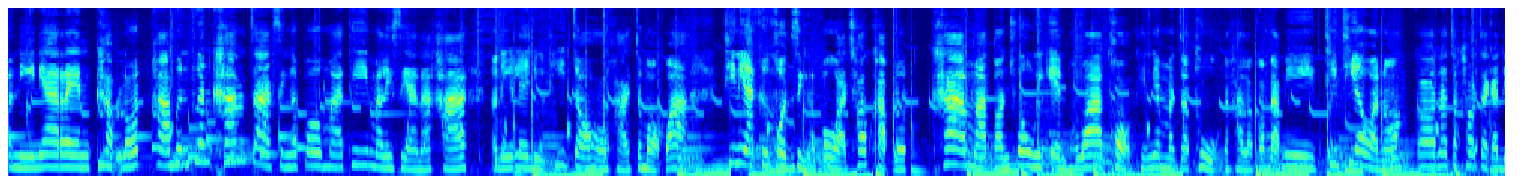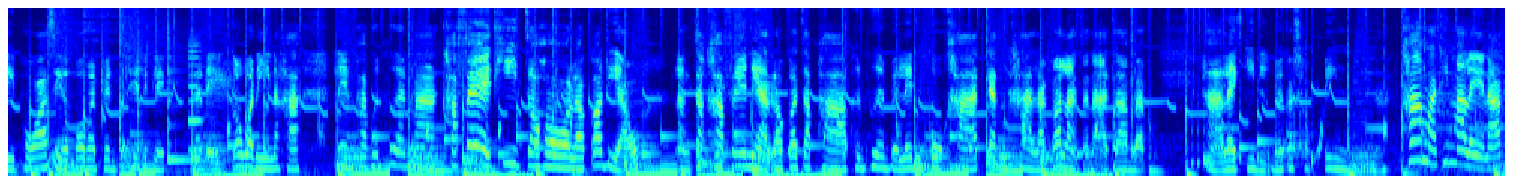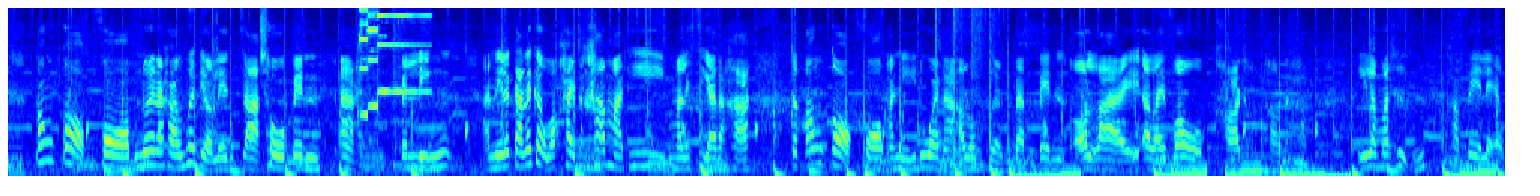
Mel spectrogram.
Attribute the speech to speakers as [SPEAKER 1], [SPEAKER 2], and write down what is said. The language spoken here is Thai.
[SPEAKER 1] วันนี้เนี่ยเรนขับรถพาเพื่อนๆข้ามจากสิงคโปร์มาที่มาเลเซียนะคะ ตอนนี้เรนอยู่ที่จอฮอค่ะ จะบอกว่าที่เนี่ยคือคนสิงคโปร์อะชอบขับรถข้ามมาตอนช่วงวีคเอนเพราะว่าของที่เนี่ยมันจะถูกนะคะ แล้วก็แบบมีที่เที่ยวอะเนาะ ก็น่าจะเข้าใจกันดีเพราะว่าสิงคโปร์มันเป็นประเทศเล็กๆนั่นเองก็วันนี้นะคะ เรนพาเพื่อนๆมาคาเฟ่ที่จอฮอแล้วก็เดี๋ยวหลังจากคาเฟ่เนี่ยเราก็จะพาเพื่อนๆไปเล่นโกคาร์ทกันค่ะ แล้วก็หลังจากนั้นอาจจะแบบ หาอะไรกินหรือไม่ก็ช้อปปิ้งนะข้ามมาที่มาเลยนะ ต้องกรอกฟอร์มด้วยนะคะ เพื่อเดี๋ยวเรนจะโชว์เป็นอะเป็นลิงก์อันนี้แล้วกันถ้าเกิดว่าใครจะข้ามมาที่มาเลเซียนะคะ จะต้องกรอกฟอร์มอันนี้ด้วยนะ อารมณ์เหมือนแบบเป็นออนไลน์อะไรวอลคาร์ดของเขานะคะ นี่เรามาถึงคาเฟ่แล้ว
